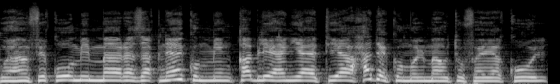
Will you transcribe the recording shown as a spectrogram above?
وأنفقوا مما رزقناكم من قبل أن يأتي أحدكم الموت فيقول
